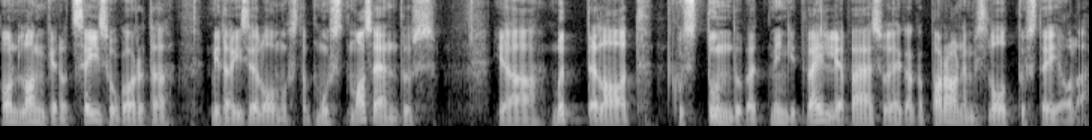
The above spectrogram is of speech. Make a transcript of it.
on langenud seisukorda, mida iseloomustab must masendus ja mõttelaad, kust tundub, et mingit väljapääsu ega ka paranemislootust ei ole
